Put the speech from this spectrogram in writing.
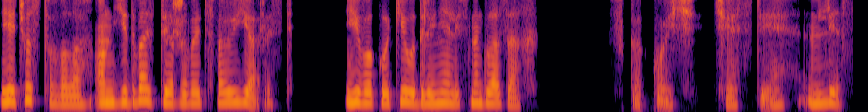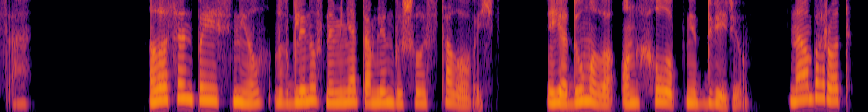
Я чувствовала, он едва сдерживает свою ярость. Его клыки удлинялись на глазах. «В какой части леса?» Лосен пояснил. Взглянув на меня, Тамлин вышел из столовой. Я думала, он хлопнет дверью. Наоборот,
